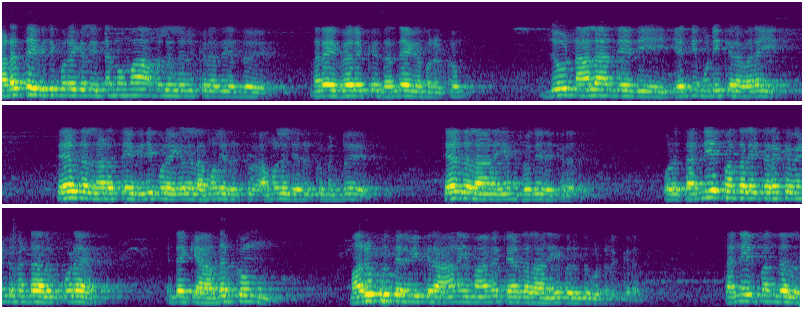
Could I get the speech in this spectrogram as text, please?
நடத்தை விதிமுறைகள் இன்னமுமா அமலில் இருக்கிறது என்று நிறைய பேருக்கு சந்தேகம் இருக்கும். ஜூன் நாலாம் தேதி எண்ணி முடிக்கிற வரை தேர்தல் நடத்தை விதிமுறைகளில் அமல் இருக்கும் அமலில் இருக்கும் என்று தேர்தல் ஆணையம் சொல்லியிருக்கிறது. ஒரு தண்ணீர் பந்தலை திறக்க வேண்டும் என்றாலும் கூட இன்றைக்கு அதற்கும் மறுப்பு தெரிவிக்கிற ஆணையமாக தேர்தல் ஆணையம் இருந்து கொண்டிருக்கிறது. தண்ணீர் பந்தல்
